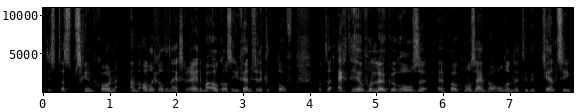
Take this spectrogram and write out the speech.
Dus dat is misschien gewoon aan de andere kant een extra reden. Maar ook als event vind ik het tof. Dat er echt heel veel leuke roze Pokémon zijn. Waaronder natuurlijk Chansey,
